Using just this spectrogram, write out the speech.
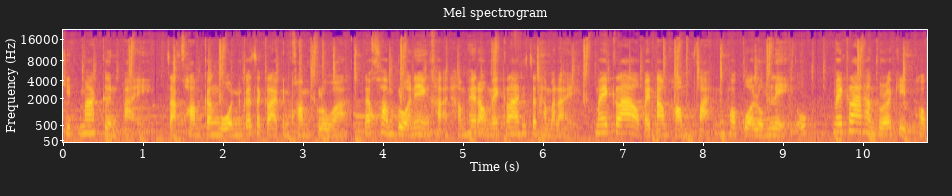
คิดมากเกินไป จากความกังวลก็จะกลายเป็นความกลัว และความกลัวนี่เองค่ะทำให้เราไม่กล้าที่จะทำอะไร ไม่กล้าออกไปตามความฝัน เพราะกลัวล้มเหลว ไม่กล้าทำธุรกิจเพราะ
